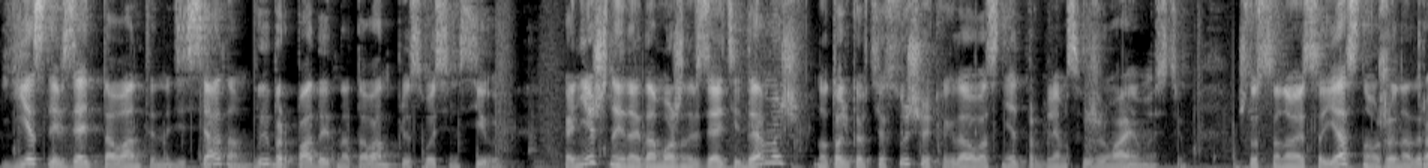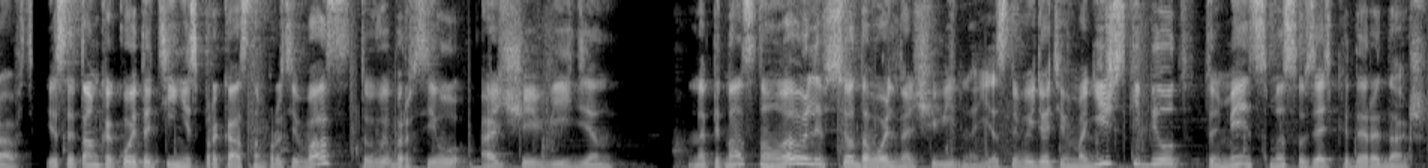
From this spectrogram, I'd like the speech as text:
Если взять таланты на 10, выбор падает на талант плюс 8 силы. Конечно, иногда можно взять и damage, но только в тех случаях, когда у вас нет проблем с выживаемостью, что становится ясно уже на драфте. Если там какой-то тини с прокастом против вас, то выбор в силу очевиден. На 15 левеле все довольно очевидно. Если вы идете в магический билд, то имеет смысл взять CD Reduction.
